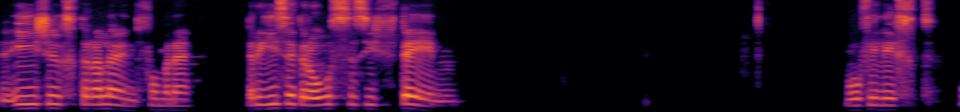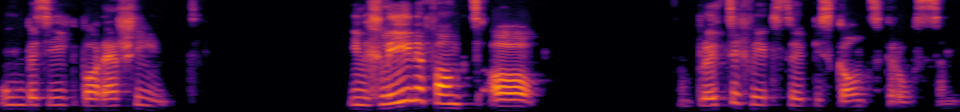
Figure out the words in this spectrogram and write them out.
einschüchtern lassen von einem riesengroßen System, wo vielleicht unbesiegbar erscheint. Im Kleinen fängt es an und plötzlich wird es zu etwas ganz Grossem.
